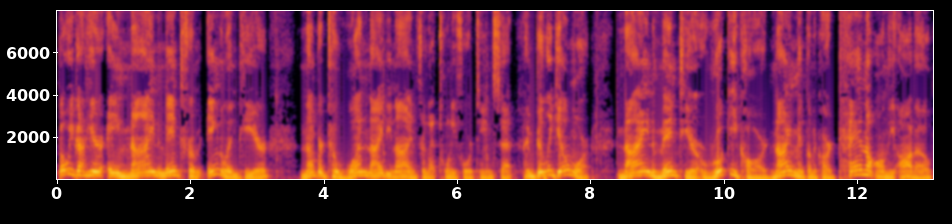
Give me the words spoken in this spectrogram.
But we've got here a 9 mint from England here, numbered to 199 from that 2014 set. And Billy Gilmour, Nine mint here, rookie card, nine mint on the card, 10 on the auto.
